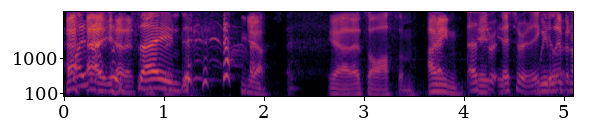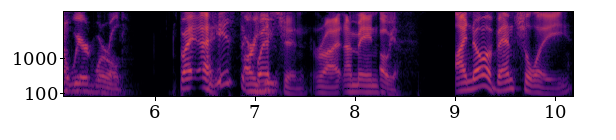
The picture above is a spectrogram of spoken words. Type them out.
that's Yeah, that's insane, dude. yeah, yeah, that's awesome. I mean, That's it- it's We live in a weird world. But uh, here's the Are you- question, right? I mean, Oh yeah, I know eventually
